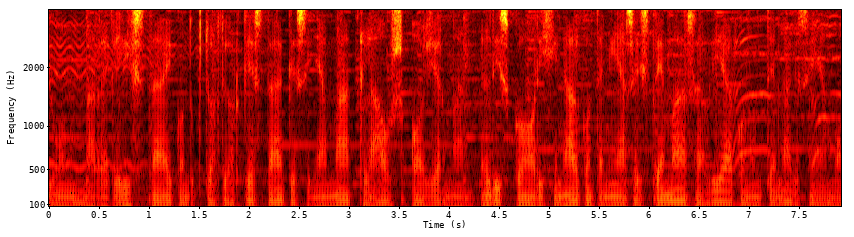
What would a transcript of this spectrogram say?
y un arreglista y conductor de orquesta que se llama Klaus Ogerman. El disco original contenía seis temas, abría con un tema que se llamó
